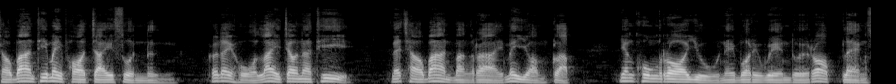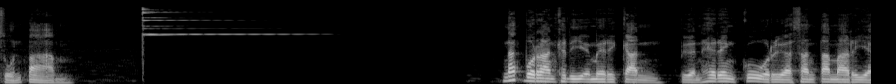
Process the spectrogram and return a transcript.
ชาวบ้านที่ไม่พอใจส่วนหนึ่ง ก็ได้โห่ไล่เจ้าหน้าที่ และชาวบ้านบางรายไม่ยอมกลับ ยังคงรออยู่ในบริเวณโดยรอบแปลงสวนปาล์มนักโบราณคดีอเมริกันเตือนให้เร่งกู้เรือซันตามาเรีย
